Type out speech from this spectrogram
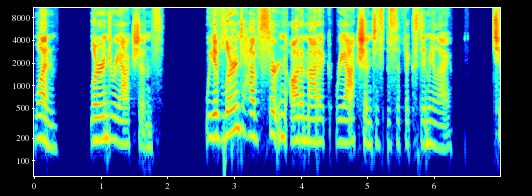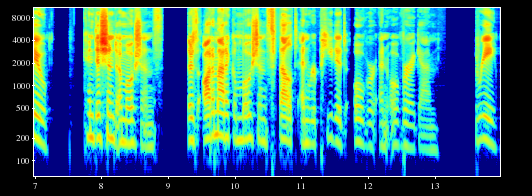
One, learned reactions. We have learned to have certain automatic reaction to specific stimuli. Two, conditioned emotions. There's automatic emotions felt and repeated over and over again. Three,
